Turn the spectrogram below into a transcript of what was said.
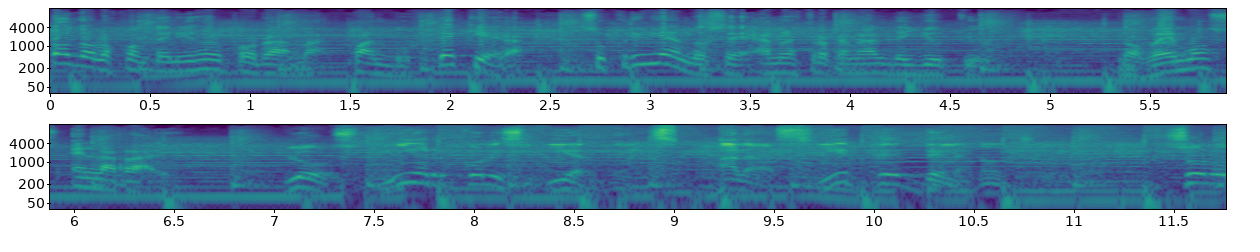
todos los contenidos del programa cuando usted quiera, suscribiéndose a nuestro canal de YouTube. Nos vemos en la radio. Los miércoles y viernes a las 7 de la noche. Solo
